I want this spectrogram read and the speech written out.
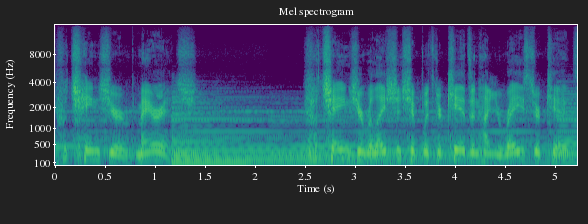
It will change your marriage. It'll change your relationship with your kids and how you raise your kids.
